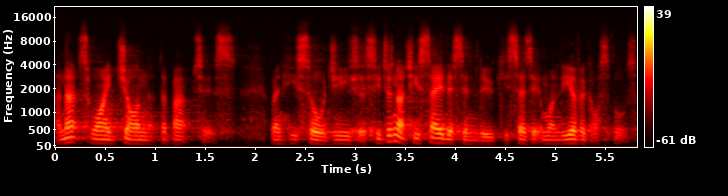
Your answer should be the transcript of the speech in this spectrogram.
And that's why John the Baptist, when he saw Jesus, he doesn't actually say this in Luke, he says it in one of the other Gospels.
